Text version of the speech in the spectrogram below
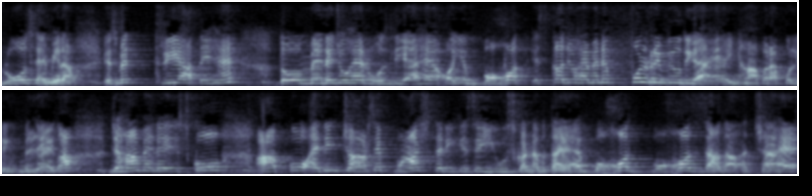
rose है मेरा। इसमें थ्री आते हैं। तो मैंने जो है रोज लिया है और ये बहुत, इसका जो है मैंने फुल रिव्यू दिया है। यहाँ पर आपको लिंक मिल जाएगा, जहाँ मैंने इसको आपको आई थिंक चार से पाँच तरीके से यूज़ करना बताया है। बहुत बहुत ज़्यादा अच्छा है।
